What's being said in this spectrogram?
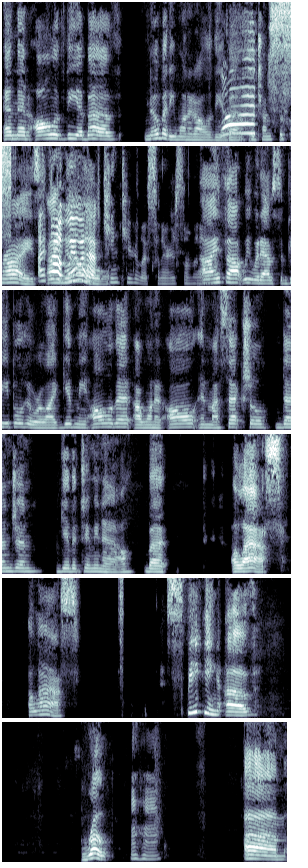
And then all of the above, nobody wanted all of the above, which I'm surprised. I I thought we would have kinkier listeners. I thought we would have some people who were like, give me all of it. I want it all in my sexual dungeon. Give it to me now. But alas, alas. Speaking of rope, hmm um,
